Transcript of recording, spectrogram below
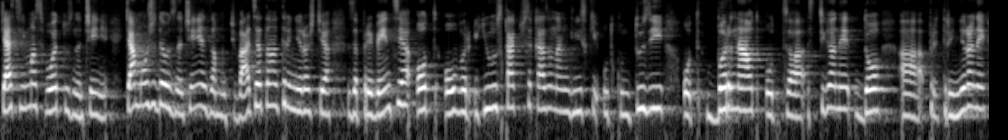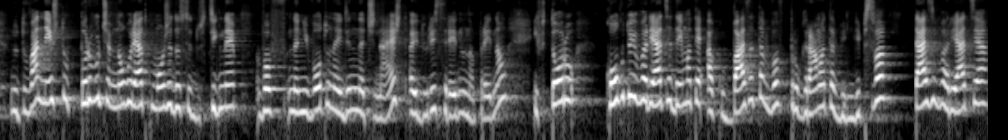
Тя си има своето значение. Тя може да е от значение за мотивацията на трениращия, за превенция от over use, както се казва на английски, от контузии, от бърнаут, от а, стигане до а, претрениране. Но това нещо, първо, че много рядко може да се достигне в, на нивото на един начинаещ, а и дори средно напреднал. И второ, колкото и вариация да имате, ако базата в програмата ви липсва, тази вариация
